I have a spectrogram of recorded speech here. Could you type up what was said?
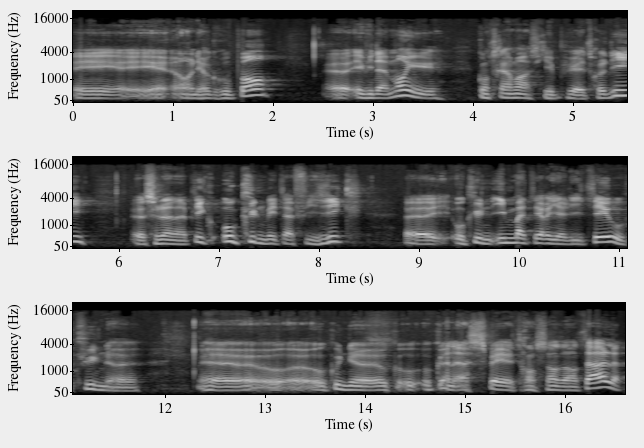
et, en les regroupant, évidemment, contrairement à ce qui a pu être dit, euh, cela n'implique aucune métaphysique, euh, aucune immatérialité, aucune, euh, aucun aspect transcendantal,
